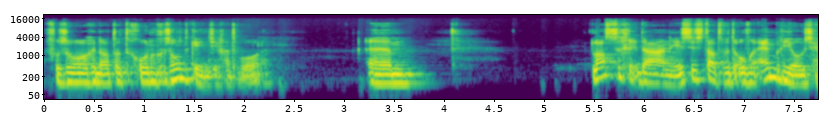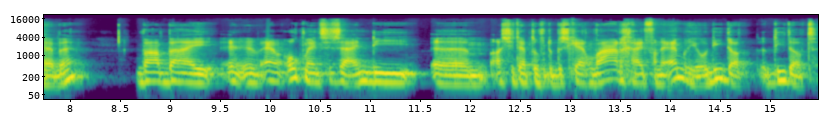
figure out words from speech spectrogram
voor zorgen dat het gewoon een gezond kindje gaat worden. Um, lastig daaraan is, is dat we het over embryo's hebben, waarbij er ook mensen zijn die, um, als je het hebt over de beschermwaardigheid van de embryo, die dat, die dat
